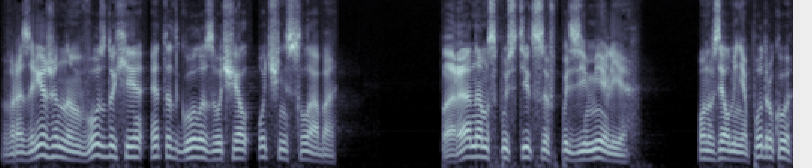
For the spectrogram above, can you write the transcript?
В разреженном воздухе этот голос звучал очень слабо. «Пора нам спуститься в подземелье». Он взял меня под руку,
